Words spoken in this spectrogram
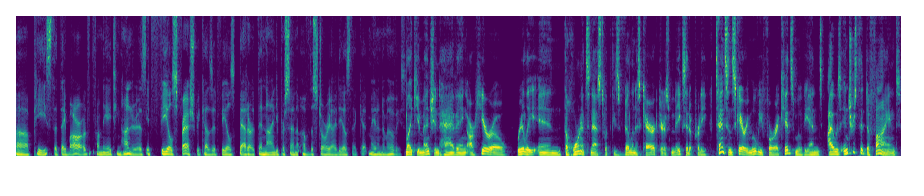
uh, piece that they borrowed from the 1800s it feels fresh because it feels better than 90% of the story ideas that get made into movies. Like you mentioned, having our hero really in the hornet's nest with these villainous characters makes it a pretty tense and scary movie for a kids movie and i was interested to find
